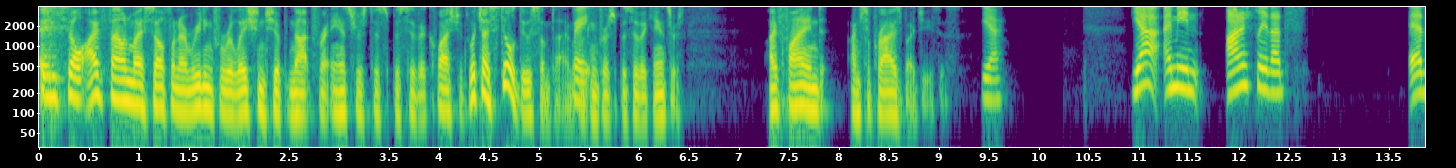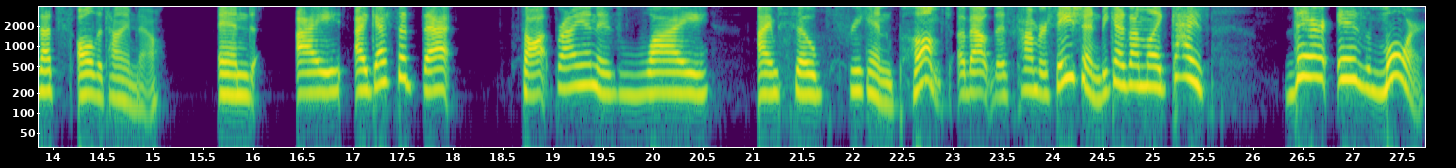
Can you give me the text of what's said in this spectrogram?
And so I found myself when I'm reading for relationship, not for answers to specific questions, which I still do sometimes, Right. looking for specific answers. I find I'm surprised by Jesus. Yeah. Yeah, I mean, honestly that's eh, that's all the time now. And I I guess that that thought Brian is why I'm so freaking pumped about this conversation because I'm like, guys, there is more.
